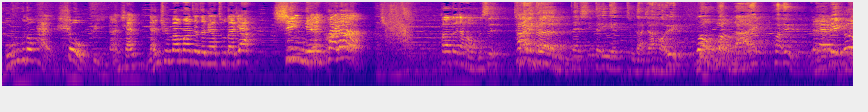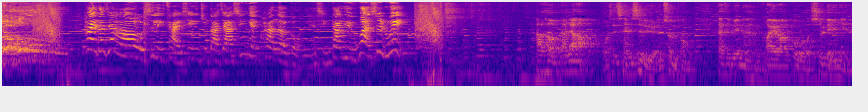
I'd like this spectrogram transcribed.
福如东海，寿比南山。南拳妈妈在这边要祝大家新年快乐。Hello，大家好，我们是 Titan，在新的一年祝大家好运，旺旺来，快运。Let it go。我是林彩欣，祝大家新年快乐，狗年行大运，万事如意。Hello，大家好，我是城市旅人顺鹏，在这边呢，很快又要过新的一年了，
